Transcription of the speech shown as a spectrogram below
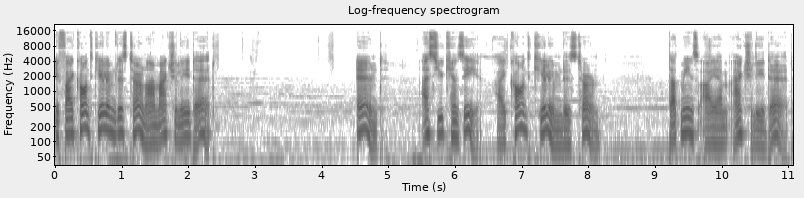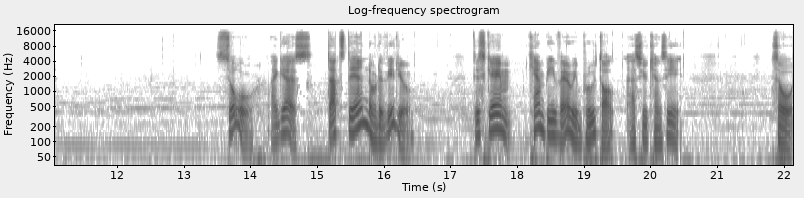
If I can't kill him this turn, I'm actually dead. And as you can see, I can't kill him this turn. That means I am actually dead. So, I guess that's the end of the video. This game can be very brutal, as you can see. So,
